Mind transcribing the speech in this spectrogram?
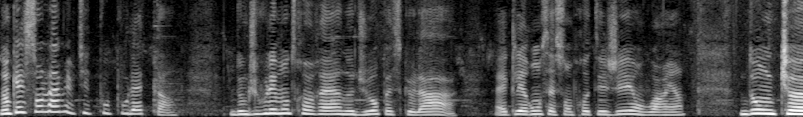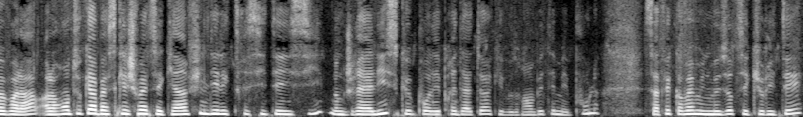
Donc elles sont là, mes petites poupoulettes. Donc je vous les montrerai un autre jour, parce que là, avec les ronces, elles sont protégées, on voit rien. Donc euh, voilà, alors en tout cas, bah, ce qui est chouette, c'est qu'il y a un fil d'électricité ici. Donc je réalise que pour les prédateurs qui voudraient embêter mes poules, ça fait quand même une mesure de sécurité.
